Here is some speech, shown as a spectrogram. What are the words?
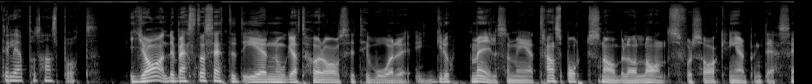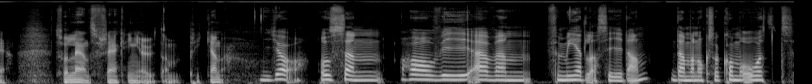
till er på transport? Ja, det bästa sättet är nog att höra av sig till vår gruppmail som är transport lansforsakringar.se. Så länsförsäkringar utan prickarna. Ja, och sen har vi även förmedlarsidan där man också kommer åt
